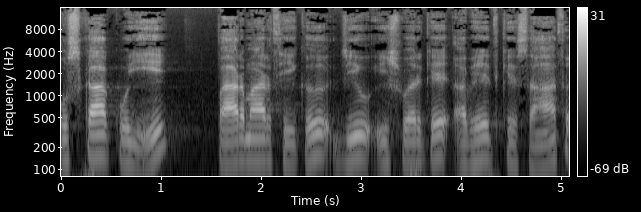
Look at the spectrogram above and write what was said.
उसका कोई पारमार्थिक जीव ईश्वर के अभेद के साथ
